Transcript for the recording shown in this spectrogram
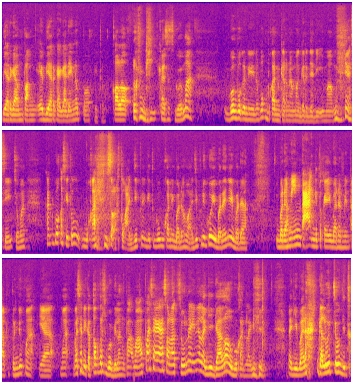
Biar gampang eh biar kagak ada yang nepok gitu. Kalau di kasus gue mah gue bukan di nepok bukan karena mager jadi imamnya sih. Cuman kan gue ke situ bukan sholat wajib ya gitu. Gue bukan ibadah wajib nih gue ibadahnya ibadah ibadah minta gitu. Kayak ibadah minta petunjuk mah ya ma masa diketok terus gue bilang pak maaf pak saya sholat sunnah ini lagi galau bukan lagi lagi ibadah kan gak lucu gitu.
